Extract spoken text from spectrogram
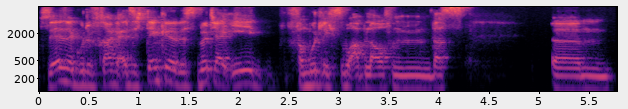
sehr, sehr gute Frage. Also ich denke, es wird ja eh vermutlich so ablaufen, dass ähm,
